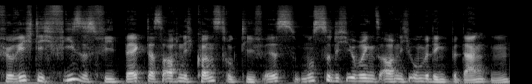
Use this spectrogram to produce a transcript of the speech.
Für richtig fieses Feedback, das auch nicht konstruktiv ist, musst du dich übrigens auch nicht unbedingt bedanken,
